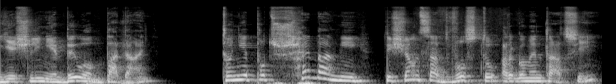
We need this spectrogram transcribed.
Jeśli nie było badań, to nie potrzeba mi 1200 argumentacji,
